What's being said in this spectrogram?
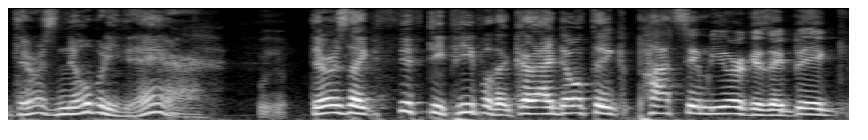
there was nobody there. There was like 50 people that. Cause I don't think Potsdam, New York, is a big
